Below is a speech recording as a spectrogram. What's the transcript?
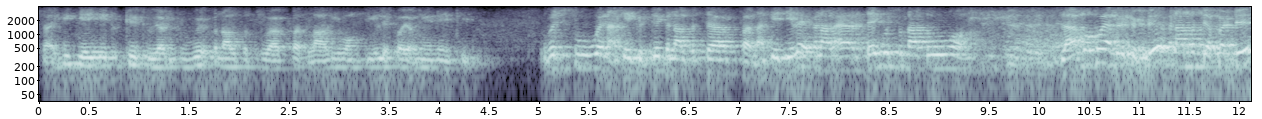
Saya ini kiai gede doyan duwe kenal pejabat lali wong cilik koyo iki. Wis suwe nak kiai gede kenal pejabat, nak kiai cilik kenal RT wis sunat tua. Lah kok kowe yang gede kenal pejabat deh?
